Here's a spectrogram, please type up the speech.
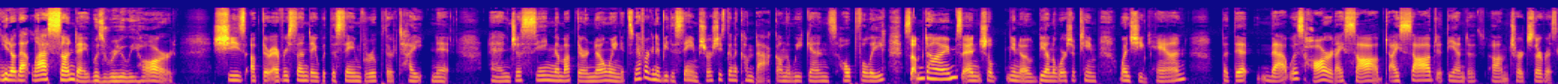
you know, that last Sunday was really hard. She's up there every Sunday with the same group. They're tight knit. And just seeing them up there, knowing it's never going to be the same. Sure, she's going to come back on the weekends, hopefully, sometimes, and she'll, you know, be on the worship team when she can but that that was hard. I sobbed. I sobbed at the end of um, church service,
